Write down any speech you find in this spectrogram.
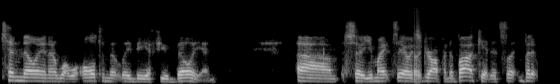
ten million on what will ultimately be a few billion. Um, so you might say, "Oh, it's a drop in a bucket." It's like, but it,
